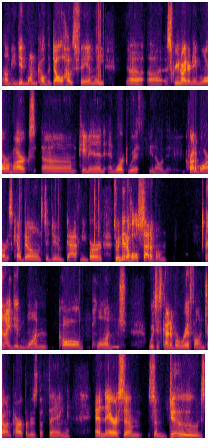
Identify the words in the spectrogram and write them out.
Um, he did one called The Dollhouse Family uh, uh, a screenwriter named Laura Marks um, came in and worked with you know the incredible artist Kelley Jones to do Daphne Byrne. So we did a whole set of them, and I did one called Plunge, which is kind of a riff on John Carpenter's The Thing. And there are some some dudes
